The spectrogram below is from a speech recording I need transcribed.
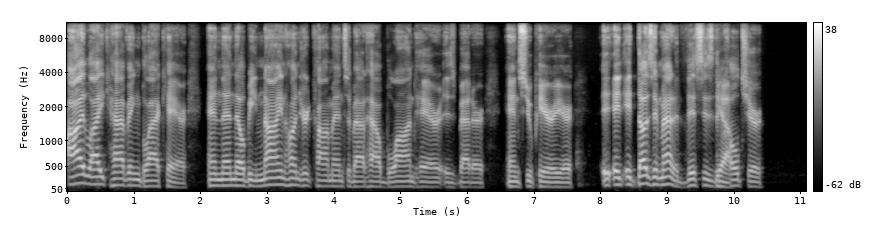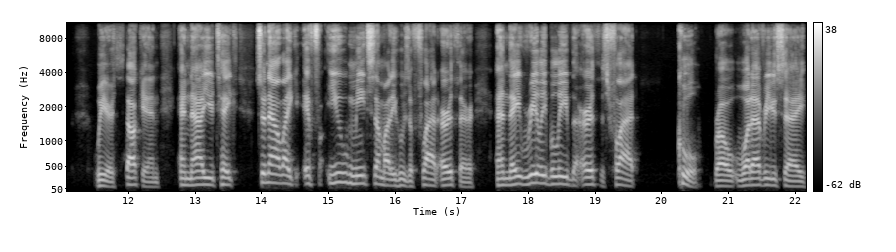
I like having black hair and then there'll be 900 comments about how blonde hair is better and superior. It, it, it doesn't matter. This is the Yeah. culture we are stuck in. And now you take so now like if you meet somebody who's a flat earther and they really believe the earth is flat, cool, bro. Whatever you say,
